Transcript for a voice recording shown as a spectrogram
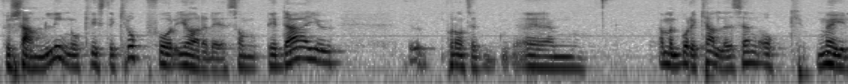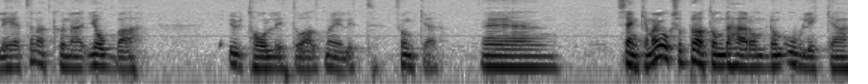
församling och Kristi kropp får göra det som det är där ju eh, på något sätt eh, ja, men både kallelsen och möjligheten att kunna jobba uthålligt och allt möjligt funkar. Eh, sen kan man ju också prata om det här om de olika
